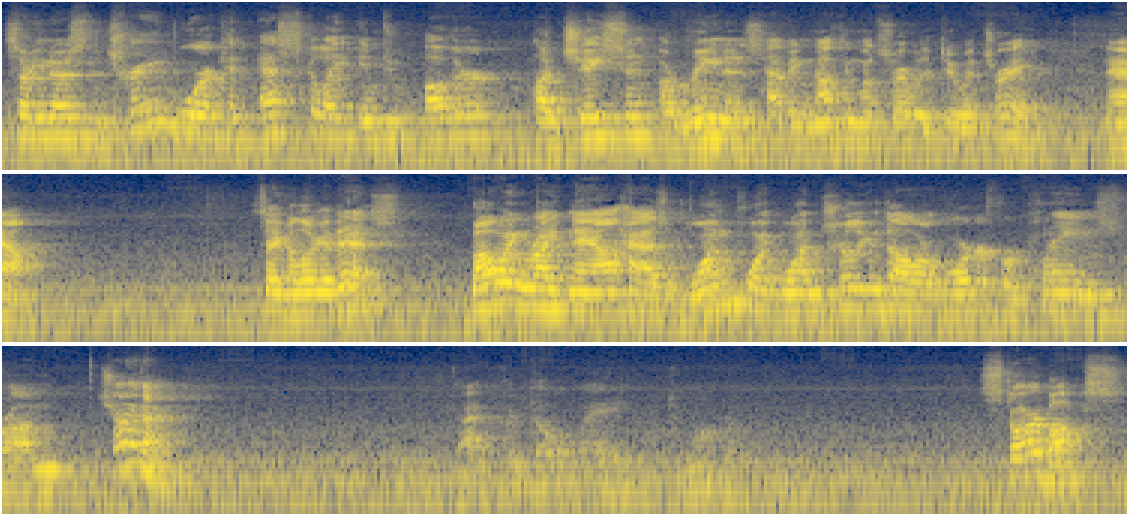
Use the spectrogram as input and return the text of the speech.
So you notice the trade war can escalate into other adjacent arenas having nothing whatsoever to do with trade. Now, let's take a look at this. Boeing right now has $1.1 trillion order for planes from China. That could go away tomorrow. Starbucks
